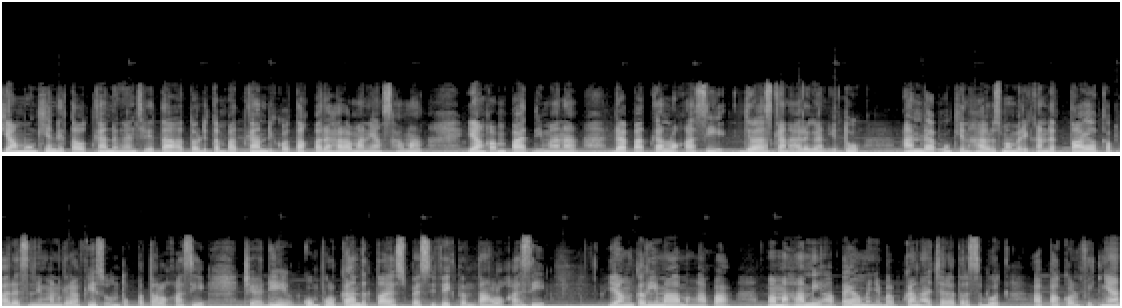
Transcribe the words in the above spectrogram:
yang mungkin ditautkan dengan cerita atau ditempatkan di kotak pada halaman yang sama. Yang keempat, di mana? Dapatkan lokasi, jelaskan adegan itu, anda mungkin harus memberikan detail kepada seniman grafis untuk peta lokasi. Jadi, kumpulkan detail spesifik tentang lokasi. Yang kelima, mengapa? Memahami apa yang menyebabkan acara tersebut, apa konfliknya,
